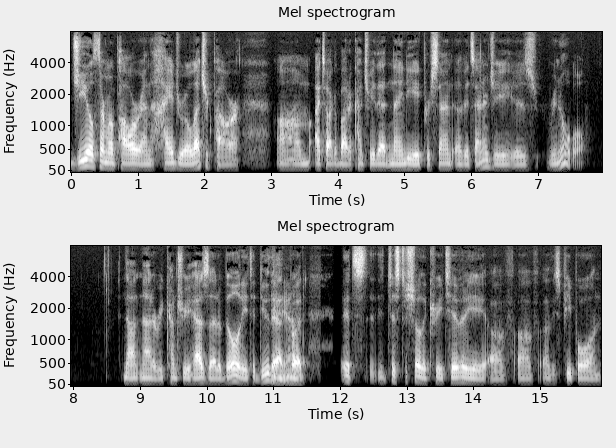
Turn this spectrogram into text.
geothermal power and hydroelectric power, um, I talk about a country that 98% of its energy is renewable. Not not every country has that ability to do that, yeah, but it's just to show the creativity of, of, of these people and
